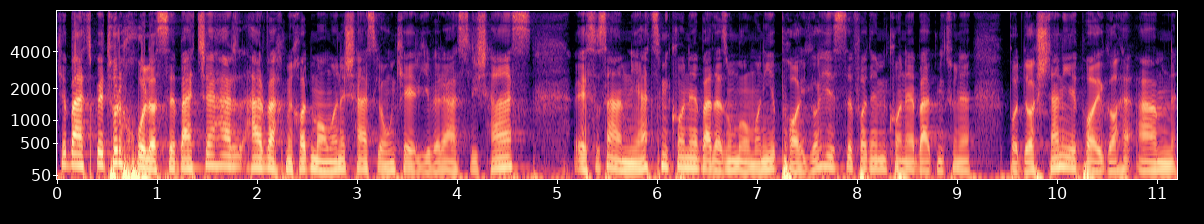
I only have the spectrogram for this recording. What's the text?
که بچه به طور خلاصه بچه هر, هر وقت می‌خواد مامانش هست یا اون کرگیور اصلیش هست احساس امنیت می‌کنه بعد از اون به عنوان یه پایگاه استفاده می‌کنه بعد می‌تونه با داشتن یه پایگاه امن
